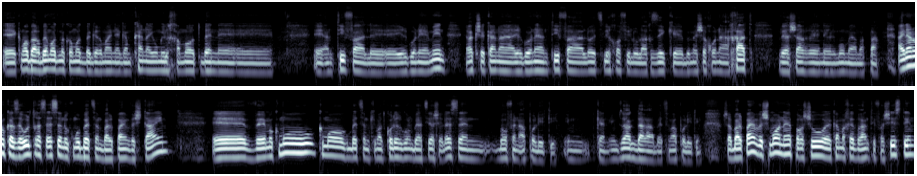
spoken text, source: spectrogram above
Uh, כמו בהרבה מאוד מקומות בגרמניה, גם כאן היו מלחמות בין... Uh, אה, אנטיפה לארגוני ימין, רק שכאן ארגוני אנטיפה לא הצליחו אפילו להחזיק אה, במשך עונה אחת וישר אה, נעלמו מהמפה. העניין הוא כזה, אולטרס אסן הוקמו בעצם ב-2002 והם הוקמו כמו בעצם כמעט כל ארגון ביציע של אסן באופן א-פוליטי, אם, כן, אם זו הגדרה בעצם א-פוליטיים. עכשיו ב-2008 פרשו כמה חבר'ה אנטי פשיסטים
